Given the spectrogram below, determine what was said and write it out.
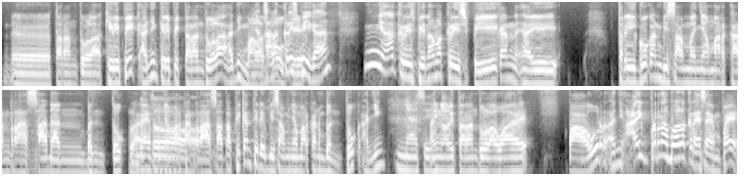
eh, tarantula kiripik anjing kiripik tarantula anjing Ya, malas karena oge. crispy kan? Nya crispy nama crispy kan ai, terigu kan bisa menyamarkan rasa dan bentuk lah. Eh Betul. menyamarkan rasa tapi kan tidak bisa menyamarkan bentuk anjing. Iya sih. Aing ngali tarantula wae power anjing aing pernah bawa ke SMP.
